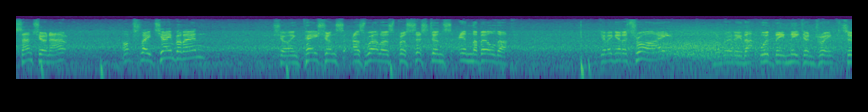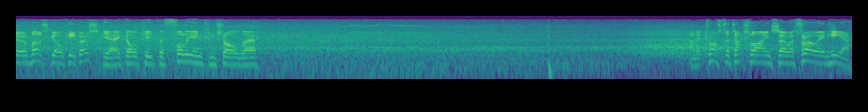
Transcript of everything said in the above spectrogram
Sancho now. Oxlade-Chamberlain. Showing patience as well as persistence in the build-up. Giving it a try. That would be meat and drink to most goalkeepers. Yeah, goalkeeper fully in control there. And it crossed the touchline, so a throw in here.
